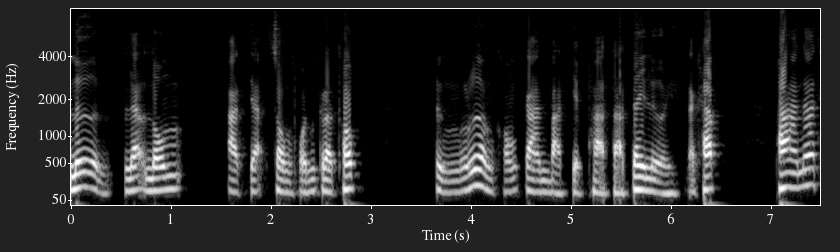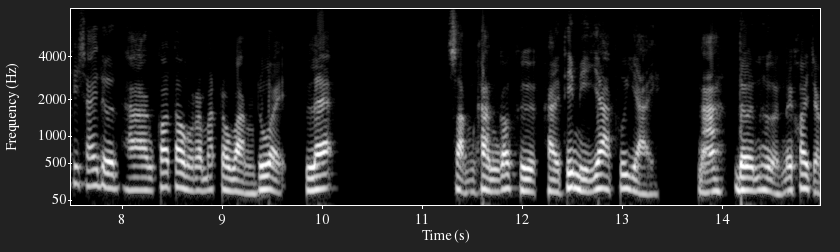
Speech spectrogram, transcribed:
เลื่นและล้มอาจจะส่งผลกระทบถึงเรื่องของการบาดเจ็บผ่าตัดได้เลยนะครับ พาหนะที่ใช้เดินทางก็ต้องระมัดระวังด้วย และสำคัญก็คือใครที่มีญาติผู้ใหญ่นะเดินเหินไม่ค่อยจะ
